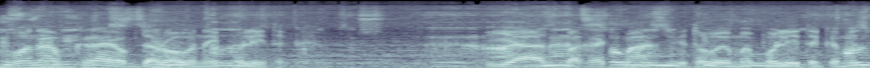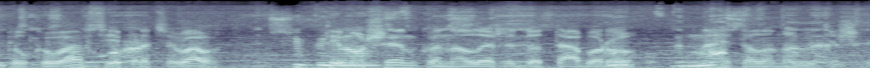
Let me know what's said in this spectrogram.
Вона вкрай обдарований політик. Я з багатьма світовими політиками спілкувався і працював. Тимошенко належить до табору найталановитіших.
